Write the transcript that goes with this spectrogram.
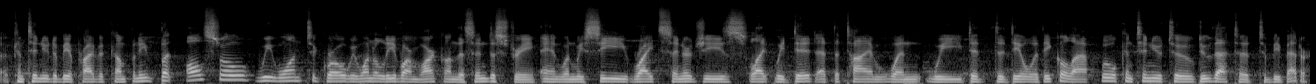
uh, continue to be a private company, but also we want to grow. We want to leave our mark on this industry. And when we see right synergies like we did at the time when we did the deal with Ecolab, we will continue to do that to, to be better.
